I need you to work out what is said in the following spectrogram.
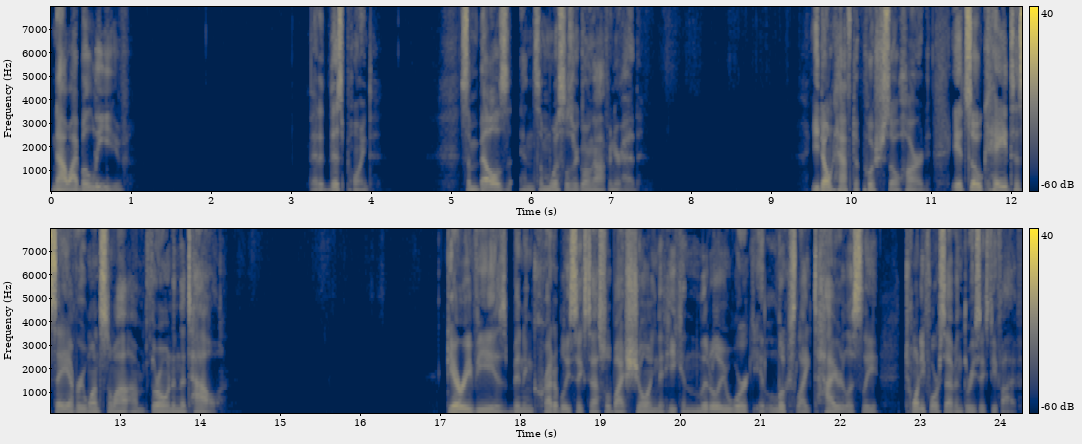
Now, I believe that at this point, some bells and some whistles are going off in your head. You don't have to push so hard. It's okay to say every once in a while, I'm throwing in the towel. Gary Vee has been incredibly successful by showing that he can literally work, it looks like tirelessly, 24 7, 365.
